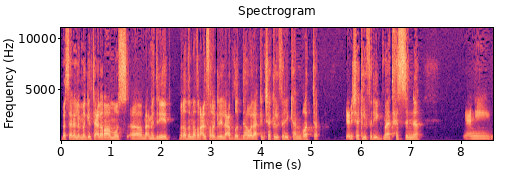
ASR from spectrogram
بس أنا لما قلت على راموس آه، مع مدريد بغض النظر عن الفرق اللي لعب ضدها ولكن شكل الفريق كان مرتب. يعني شكل الفريق ما تحس إنه يعني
